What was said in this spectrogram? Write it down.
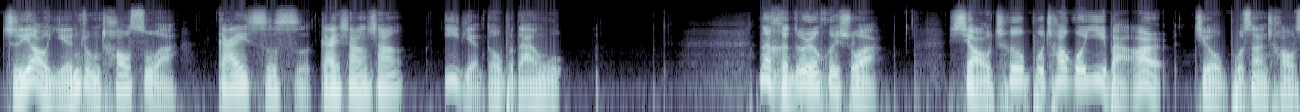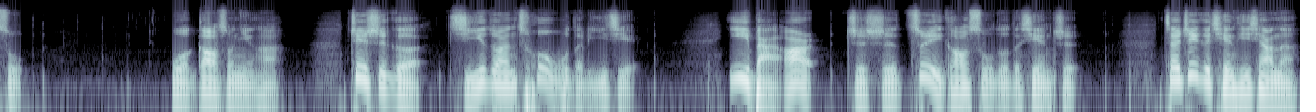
只要严重超速啊，该死死该伤伤，一点都不耽误。那很多人会说啊，小车不超过一百二就不算超速。我告诉您哈，这是个极端错误的理解。一百二只是最高速度的限制，在这个前提下呢，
